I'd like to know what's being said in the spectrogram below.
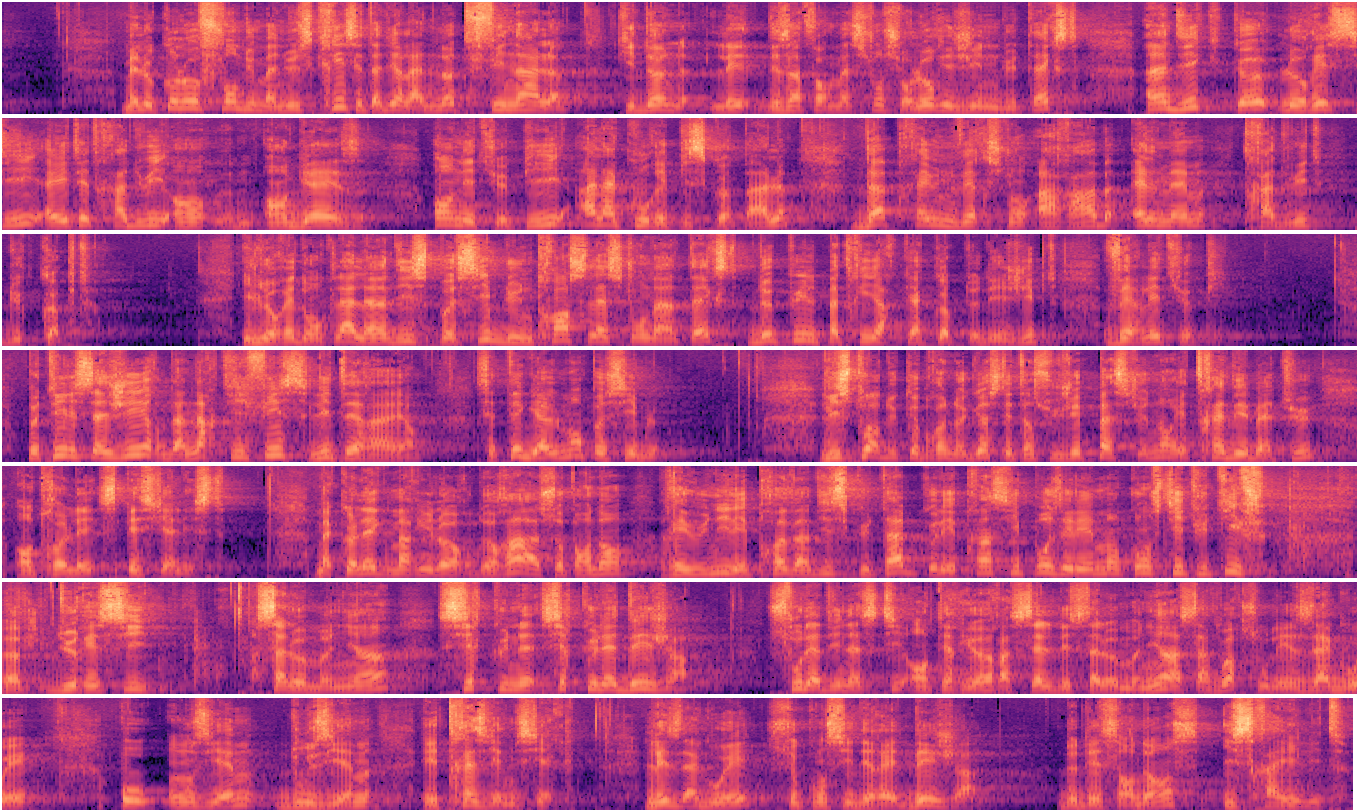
Mais le colophon du manuscrit, c'est-à-dire la note finale qui donne des informations sur l'origine du texte, indique que le récit a été traduit en, en en Éthiopie à la cour épiscopale, d'après une version arabe elle-même traduite du copte. Il y aurait donc là l'indice possible d'une translation d'un texte depuis le patriarcat copte d'Égypte vers l'Éthiopie. Peut-il s'agir d'un artifice littéraire? C'est également possible. L'histoire du Auguste est un sujet passionnant et très débattu entre les spécialistes. Ma collègue Marie-Laure Dora a cependant réuni les preuves indiscutables que les principaux éléments constitutifs euh, du récit salomonien circulaient déjà sous la dynastie antérieure à celle des Salomoniens, à savoir sous les Agoués, au XIe, XIIe et XIIIe siècle. Les Agoués se considéraient déjà de descendance israélite.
